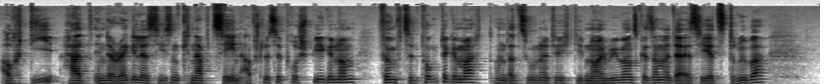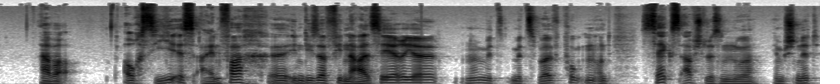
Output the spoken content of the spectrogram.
Auch die hat in der Regular Season knapp 10 Abschlüsse pro Spiel genommen, 15 Punkte gemacht und dazu natürlich die 9 Rebounds gesammelt, da ist sie jetzt drüber. Aber auch sie ist einfach äh, in dieser Finalserie ne, mit, mit 12 Punkten und 6 Abschlüssen nur im Schnitt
